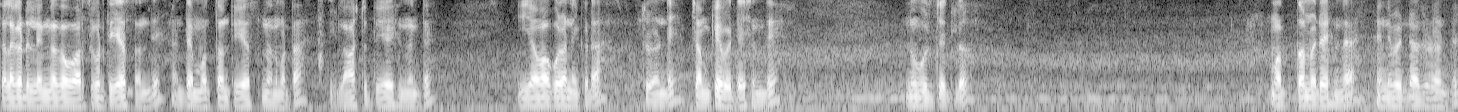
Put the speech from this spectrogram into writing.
తెల్లగడ్డ లింగగా వరుస కూడా తీయేస్తుంది. అంటే మొత్తం తీయేస్తుంది అనమాట ఈ లాస్ట్ తీయేసిందంటే ఈ యవ్వ కూడా ఇక్కడ చూడండి చమకే పెట్టేసింది. నువ్వుల చెట్లు. మొత్తం పెట్టేసిందే? ఎన్ని పెట్టినా చూడండి.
